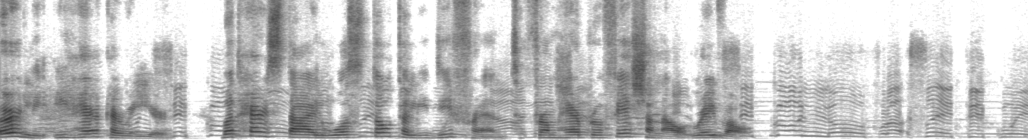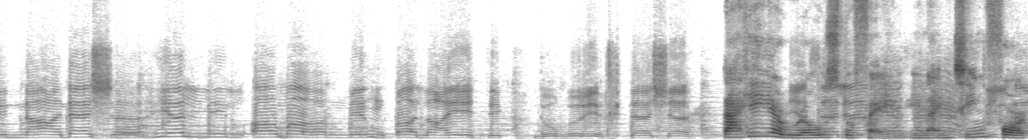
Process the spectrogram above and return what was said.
early in her career. But her style was totally different from her professional rival. Tahiyya rose to fame in 1940,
